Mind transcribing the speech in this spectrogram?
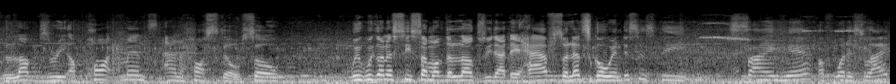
luxury apartments and hostel. So we, we're gonna see some of the luxury that they have. So let's go in. This is the sign here of what it's like.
